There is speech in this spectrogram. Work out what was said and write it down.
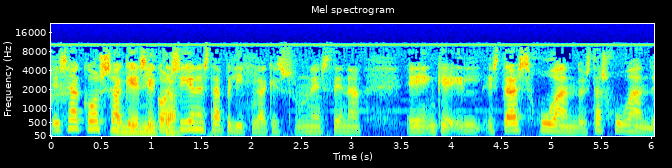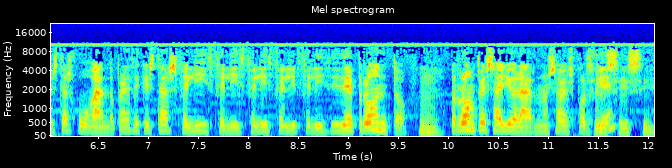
Esa cosa La que se consigue en esta película, que es una escena eh, en que estás jugando, estás jugando, estás jugando, parece que estás feliz, feliz, feliz, feliz, feliz, y de pronto Mm. rompes a llorar, no sabes por Sí, qué. sí, sí.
